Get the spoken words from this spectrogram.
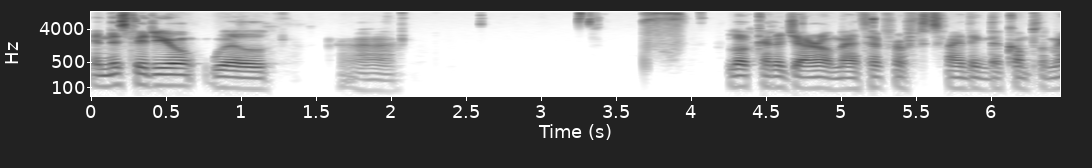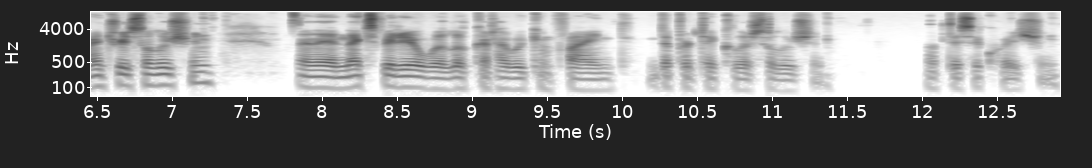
In this video, we'll uh, look at a general method for finding the complementary solution. And in the next video, we'll look at how we can find the particular solution of this equation.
